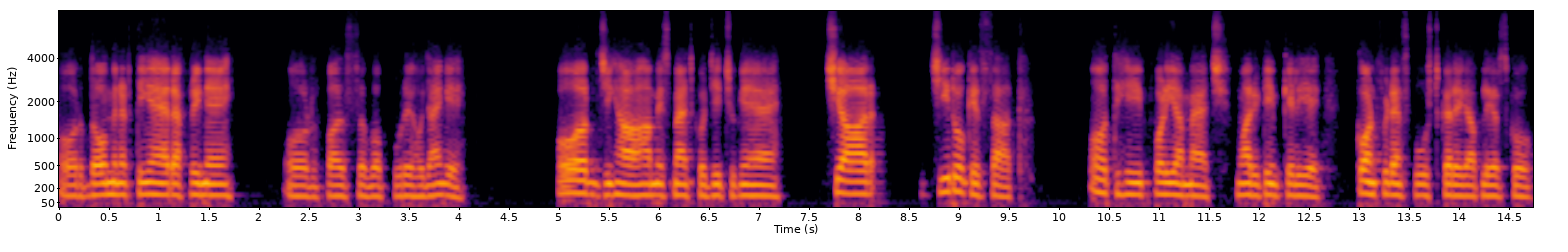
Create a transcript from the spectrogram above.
और दो मिनट दिए हैं रेफरी ने, और बस वो पूरे हो जाएँगे। और जी हाँ हम इस मैच को जीत चुके हैं चार ज़ीरो के साथ। बहुत ही बढ़िया मैच हमारी टीम के लिए कॉन्फिडेंस बूस्ट करेगा प्लेयर्स को।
